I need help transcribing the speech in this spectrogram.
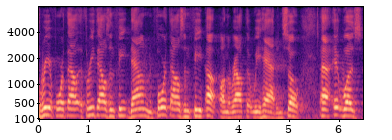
three or four thousand, 3,000 feet down and 4,000 feet up on the route that we had. And so uh, it was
